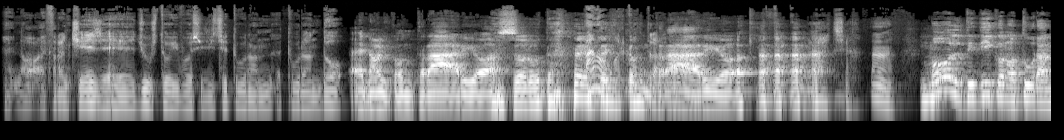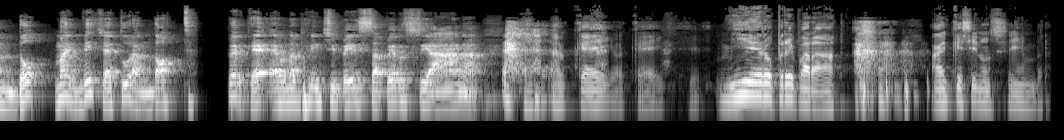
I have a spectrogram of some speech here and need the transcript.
Eh, no, è francese, è giusto Ivo, si dice Turan, Turandot. Eh no, il contrario, assolutamente Ah, no, il contrario. contrario. Ah, Molti dicono Turandot, ma invece è Turandot, perché è una principessa persiana. ok, ok. mi ero preparato, anche se non sembra.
